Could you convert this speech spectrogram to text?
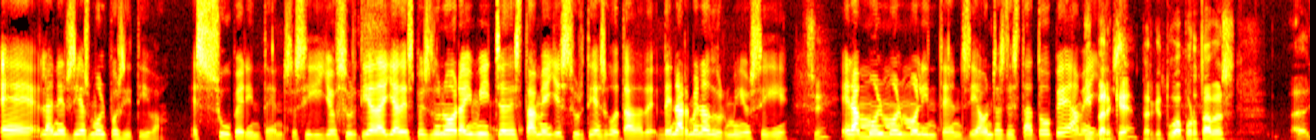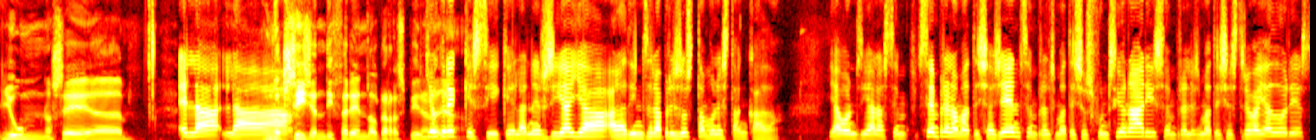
eh, l'energia és molt positiva és super intens. O sigui, jo sortia d'allà després d'una hora i mitja d'estar amb elles, sortia esgotada, d'anar-me'n a dormir, o sigui, sí? era molt, molt, molt intens. I llavors has d'estar a tope amb I elles. I per què? Perquè tu aportaves eh, llum, no sé... Eh, la, la... Un oxigen diferent del que respiren jo allà? Jo crec que sí, que l'energia ja a dins de la presó està molt estancada. Llavors hi ha la, sempre la mateixa gent, sempre els mateixos funcionaris, sempre les mateixes treballadores,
